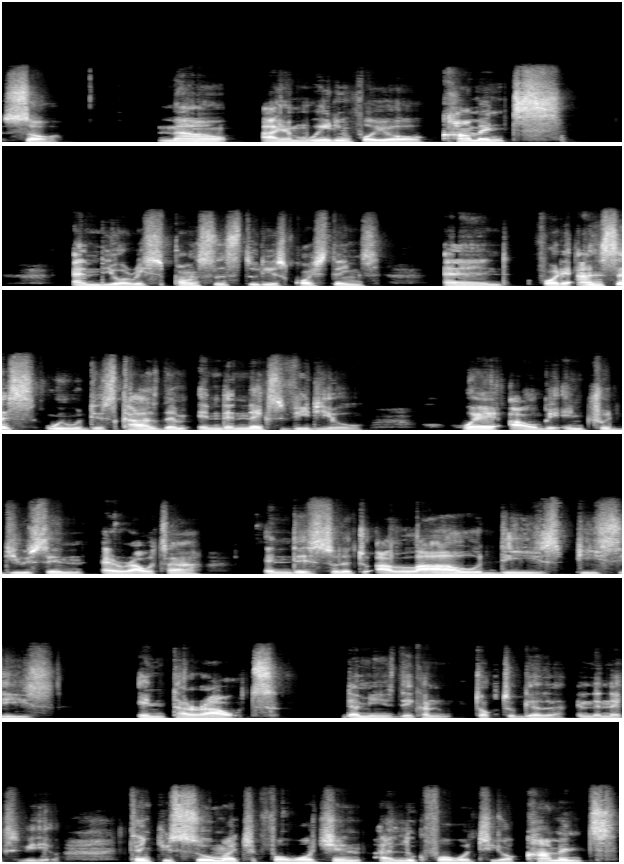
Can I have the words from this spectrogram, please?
So now I am waiting for your comments and your responses to these questions. And for the answers, we will discuss them in the next video where I'll be introducing a router in this so that to allow these PCs interroute. That means they can talk together in the next video. Thank you so much for watching. I look forward to your comments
